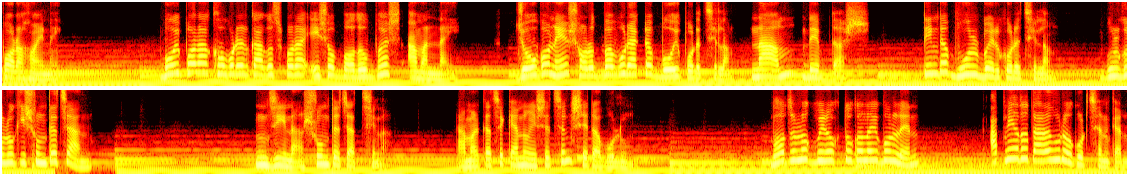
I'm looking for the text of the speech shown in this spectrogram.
পড়া হয় নাই। বই পড়া, খবরের কাগজ পড়া, এইসব বদভ্যাস আমার নাই। যৌবনে শরৎবাবুর একটা বই পড়েছিলাম, নাম দেবদাস। তিনটা ভুল বের করেছিলাম। ভুলগুলো কি শুনতে চান? জি না, শুনতে চাচ্ছি না। আমার কাছে কেন এসেছেন সেটা বলুন। ভদ্রলোক বিরক্ত গলায় বললেন, আপনি এত তাড়াহুড়ো করছেন কেন?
